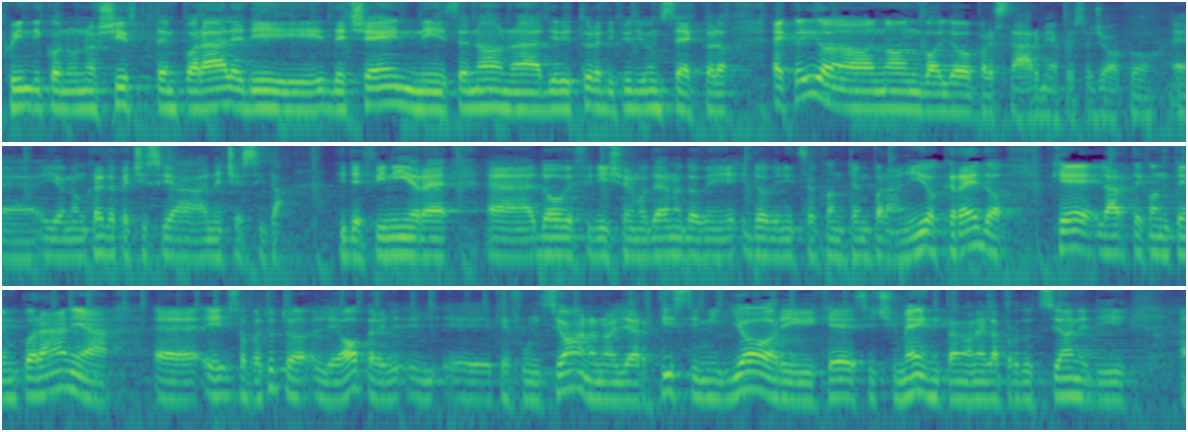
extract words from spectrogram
quindi con uno shift temporale di decenni, se non addirittura di più di un secolo. Ecco, io non voglio prestarmi a questo gioco, eh, io non credo che ci sia necessità di definire eh, dove finisce il moderno e dove, dove inizia il contemporaneo. Io credo che l'arte contemporanea eh, e soprattutto le opere, eh, che funzionano, gli artisti migliori che si cimentano nella produzione di eh,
